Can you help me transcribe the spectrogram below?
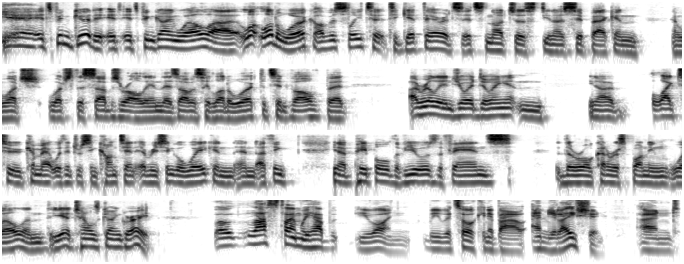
Yeah, it's been good. It, it's been going well. A lot, lot of work, obviously, to, to get there. It's it's not just you know sit back and, and watch watch the subs roll in. There's obviously a lot of work that's involved, but I really enjoy doing it, and you know like to come out with interesting content every single week. And and I think you know people, the viewers, the fans, they're all kind of responding well. And yeah, channel's going great. Well, last time we had you on, we were talking about emulation, and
